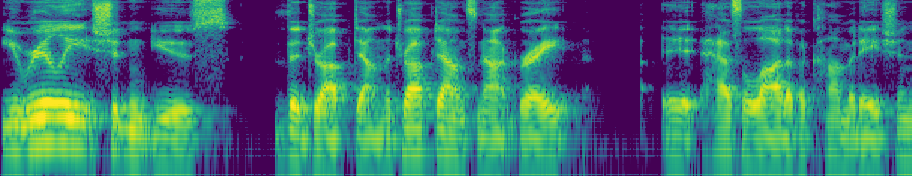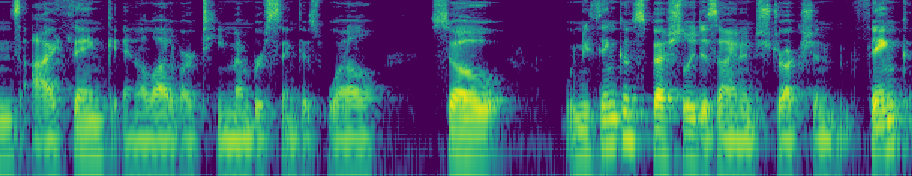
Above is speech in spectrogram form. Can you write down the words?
you really shouldn't use the drop-down. The drop-down's not great. It has a lot of accommodations, I think, and a lot of our team members think as well. So when you think of specially designed instruction, think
